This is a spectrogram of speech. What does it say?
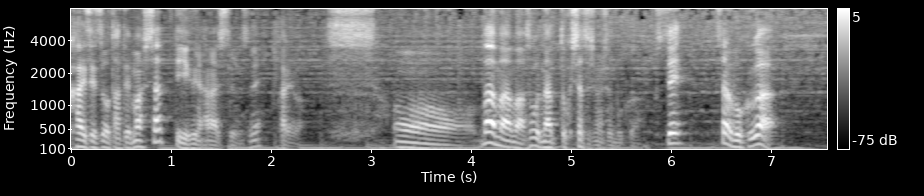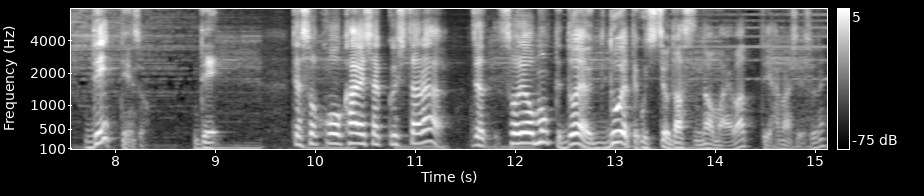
解説を立てましたっていうふうに話するんですね彼は。おまあまあまあそこ納得したとしましょう僕は。そしてそしたら僕が「で」って言うんですよ。で。じゃそこを解釈したらじゃあそれを持ってどうやどうやって打ち手を出すんだお前はっていう話ですよね。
